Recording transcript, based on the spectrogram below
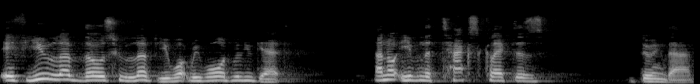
If you love those who love you, what reward will you get? And not even the tax collectors doing that.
